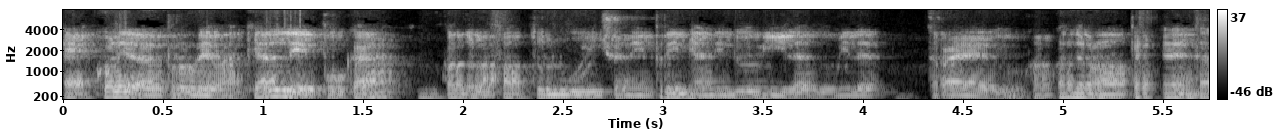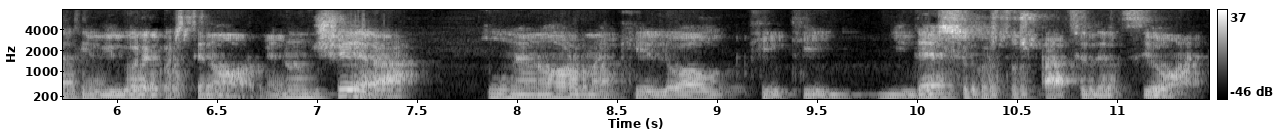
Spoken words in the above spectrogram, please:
Eh, qual era il problema? Che all'epoca, quando l'ha fatto lui, cioè nei primi anni 2000, 2003, quando erano appena entrate in vigore queste norme, non c'era una norma che, lo, che, che gli desse questo spazio d'azione.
